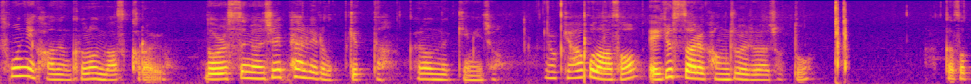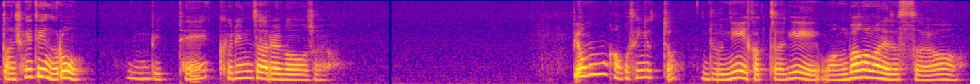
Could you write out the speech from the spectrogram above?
손이 가는 그런 마스카라예요. 널 쓰면 실패할 일은 없겠다. 그런 느낌이죠. 이렇게 하고 나서 애교살을 강조해줘야죠, 또. 아까 썼던 쉐딩으로 눈 밑에 그림자를 넣어줘요. 뿅! 하고 생겼죠? 눈이 갑자기 왕방울만해졌어요.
